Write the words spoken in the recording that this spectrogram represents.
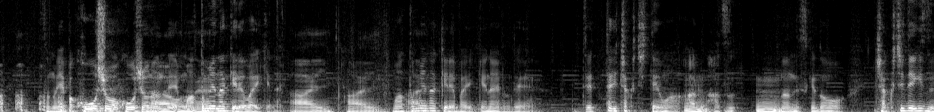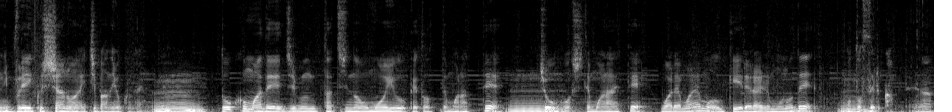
そのやっぱ交渉は交渉なんで、ね。まとめなければいけない。はいはいまとめなきければいけないので、絶対着地点はあるはずうんなんですけど、着地できずにブレイクしちゃうのは一番良くないので、うん。どこまで自分たちの思いを受け取ってもらってうん。重宝してもらえて我々も受け入れられるもので落とせるかみたいな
